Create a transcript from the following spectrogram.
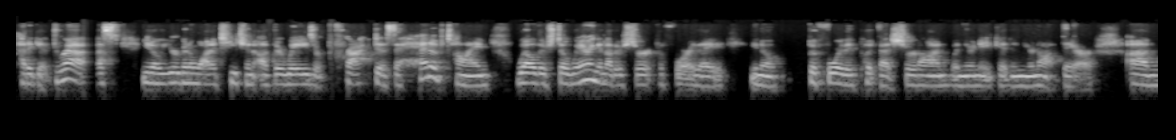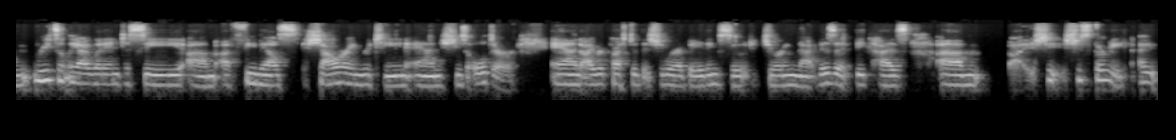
how to get dressed, you know, you're going to want to teach in other ways or practice ahead of time while they're still wearing another shirt before they, you know, before they put that shirt on when they're naked and you're not there. Um, recently, I went in to see um, a female showering routine, and she's older. And I requested that she wear a bathing suit during that visit because um, she she's 30 i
